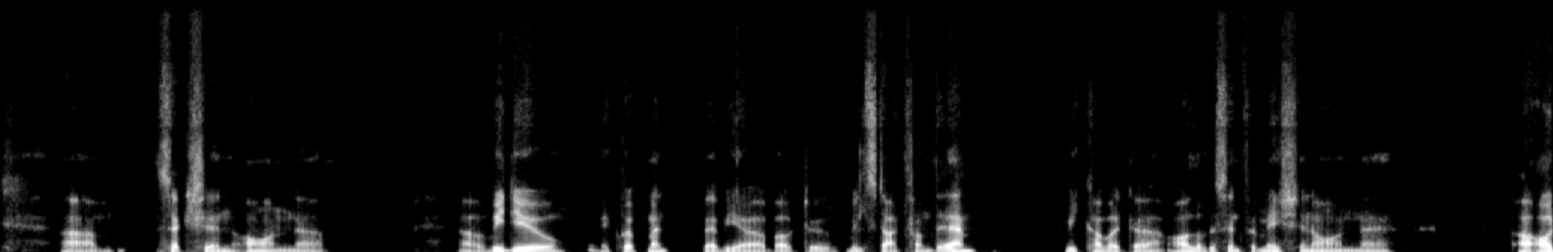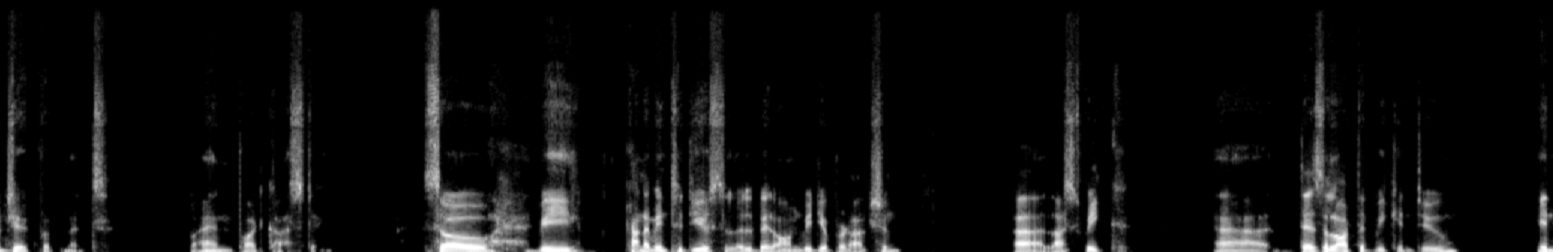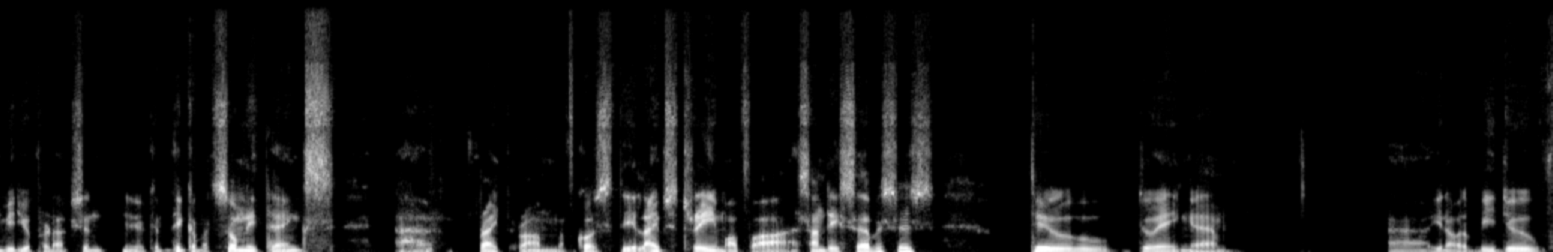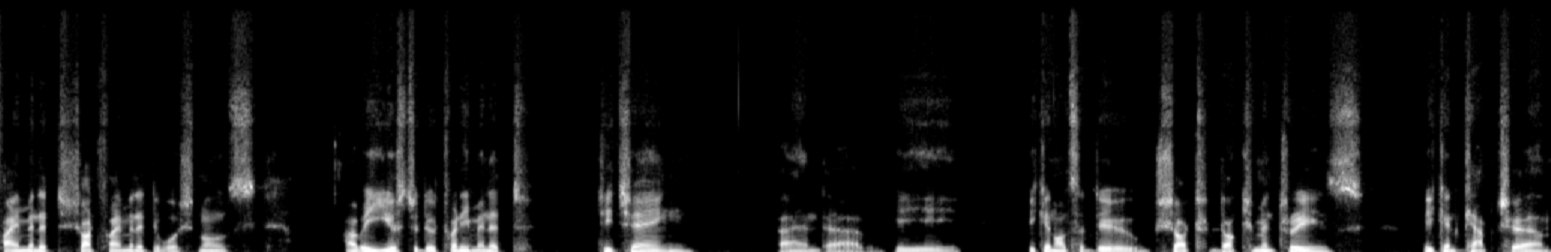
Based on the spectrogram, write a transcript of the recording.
um, section on uh, uh, video equipment where we are about to we'll start from there. We covered uh, all of this information on uh, audio equipment and podcasting. So we kind of introduced a little bit on video production uh, last week. Uh, there's a lot that we can do in video production. You can think about so many things, uh, right from, of course, the live stream of our Sunday services to doing, um, uh, you know, we do five minute, short five minute devotionals. Uh, we used to do 20 minute teaching and uh, we, we can also do short documentaries. We can capture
